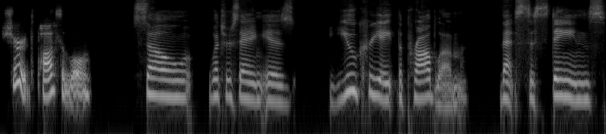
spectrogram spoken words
sure, it's possible. So what you're saying is you create the problem that sustains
